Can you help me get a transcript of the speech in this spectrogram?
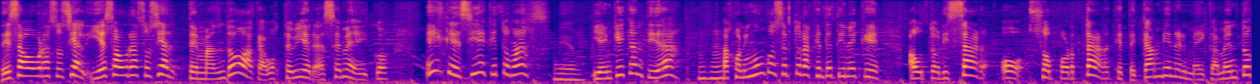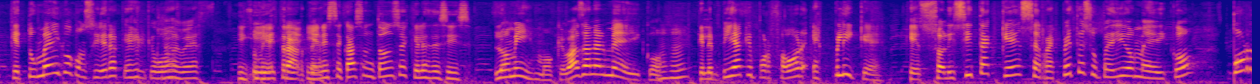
de esa obra social y esa obra social te mandó a que a vos te viera ese médico, es el que decide qué tomás y en qué cantidad. Bajo ningún concepto la gente tiene que autorizar o soportar que te cambien el medicamento que tu médico considera que es el que vos debes y, suministrarte. Y, en ese caso entonces, ¿qué les decís? Lo mismo, que vayan al médico, que le pida que por favor explique, que solicita que se respete su pedido médico por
